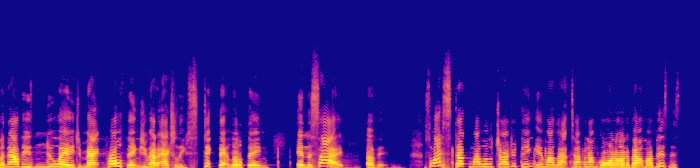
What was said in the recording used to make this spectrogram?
But now these new age Mac Pro things, you got to actually stick that little thing in the side of it. So I stuck my little charger thing in my laptop and I'm going on about my business.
